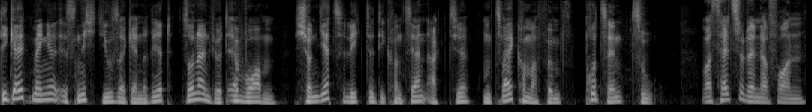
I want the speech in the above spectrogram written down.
Die Geldmenge ist nicht user-generiert, sondern wird erworben. Schon jetzt legte die Konzernaktie um 2,5% zu. Was hältst du denn davon?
